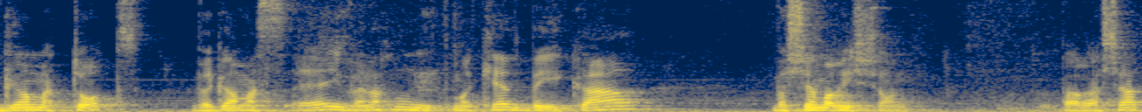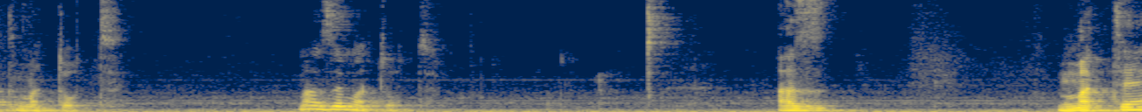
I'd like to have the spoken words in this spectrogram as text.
גם מטות וגם מסעי, ואנחנו נתמקד בעיקר בשם הראשון, פרשת מטות. מה זה מטות? אז מטה,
